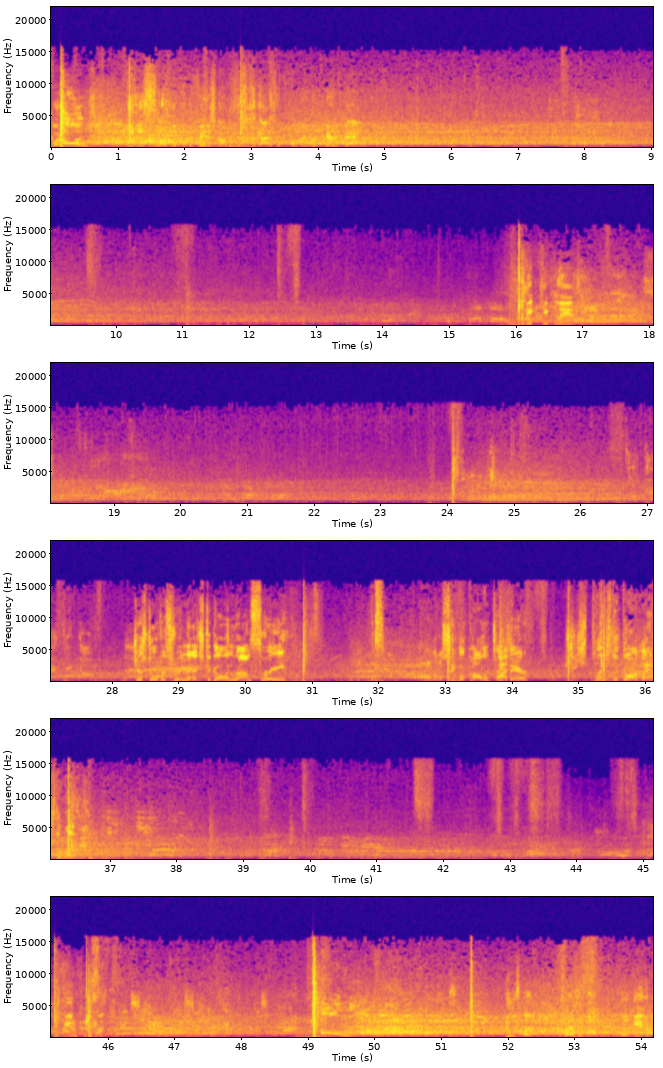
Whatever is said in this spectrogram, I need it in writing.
What a oh! punch. He needs to start looking to finish now because he's got his opponent hurt very bad. Big kick lands. Just over three minutes to go in round three. Oh, a little single collar tie there. He splits the guard, lands the right hand. Beautiful punch. Oh! Dude's hurt. Serve him up. Go get him.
